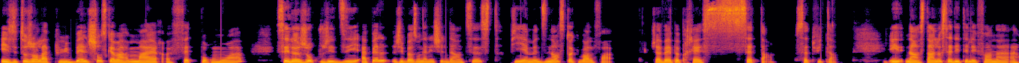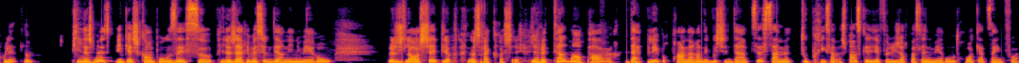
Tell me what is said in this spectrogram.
Et j'ai toujours la plus belle chose que ma mère a faite pour moi, c'est le jour où j'ai dit appelle, j'ai besoin d'aller chez le dentiste, puis elle m'a dit non, c'est toi qui vas le faire. J'avais à peu près 7 ans, 7 8 ans. Et dans ce temps-là, c'était des téléphones à, roulette là. Puis là, je me mmh souviens que je composais ça, puis là j'arrivais sur le dernier numéro, je lâchais, puis là, je raccrochais. J'avais tellement peur d'appeler pour prendre un rendez-vous chez le dentiste, ça m'a tout pris. Je pense qu'il a fallu que je repasse le numéro trois, quatre, cinq fois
